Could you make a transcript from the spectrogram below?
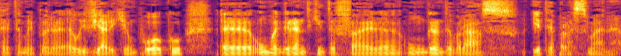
uh, também para aliviar aqui um pouco. Uh, uma grande quinta-feira, um grande abraço e até para a semana.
